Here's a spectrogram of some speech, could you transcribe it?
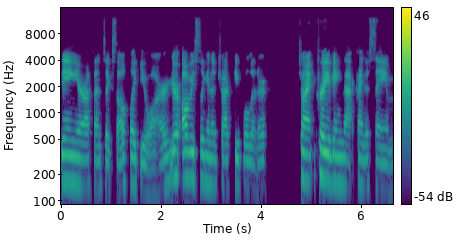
being your authentic self like you are you're obviously going to attract people that are trying craving that kind of same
